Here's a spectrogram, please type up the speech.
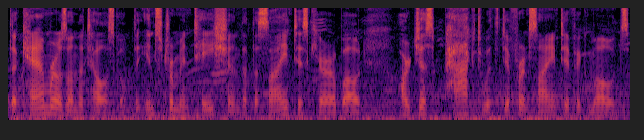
the cameras on the telescope, the instrumentation that the scientists care about are just packed with different scientific modes.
